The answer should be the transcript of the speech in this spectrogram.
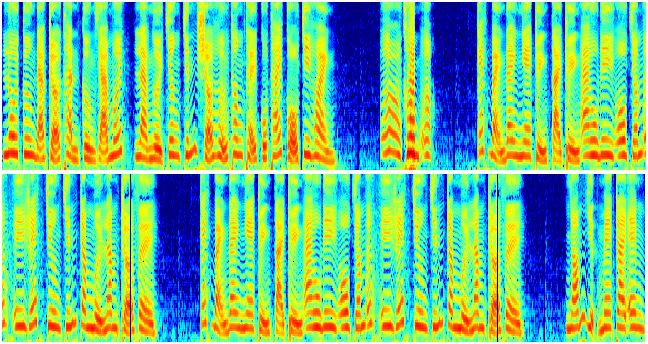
Lôi Cương đã trở thành cường giả mới, là người chân chính sở hữu thân thể của Thái Cổ Chi Hoàng. Ơ không ơ. Các bạn đang nghe truyện tại truyện audio.fiz chương 915 trở về. Các bạn đang nghe truyện tại truyện audio.fiz chương 915 trở về. Nhóm dịch me trai em.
